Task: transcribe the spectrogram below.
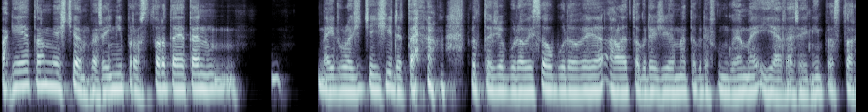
pak je tam ještě veřejný prostor, to je ten nejdůležitější detail, protože budovy jsou budovy, ale to, kde žijeme, to, kde fungujeme, je veřejný prostor.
